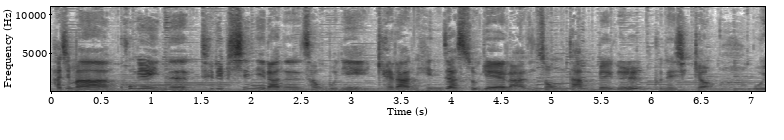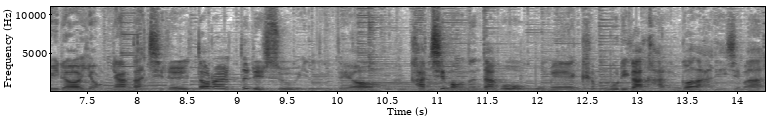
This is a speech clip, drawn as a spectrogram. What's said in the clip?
하지만 콩에 있는 트립신이라는 성분이 계란 흰자 속의 란송 단백을 분해시켜 오히려 영양 가치를 떨어뜨릴 수 있는데요. 같이 먹는다고 몸에 큰 무리가 가는 건 아니지만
